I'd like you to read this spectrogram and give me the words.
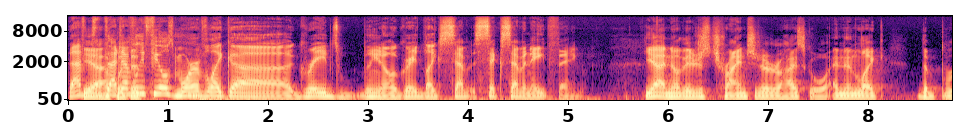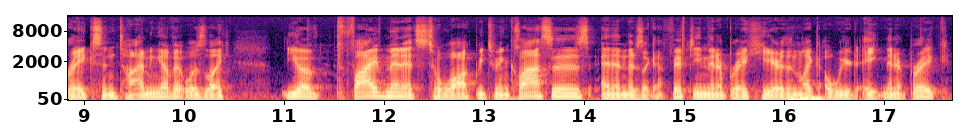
That yeah, that definitely the- feels more of like a grades, you know, grade like seven, six, seven, eight thing. Yeah, no, they're just trying shit out of high school. And then like the breaks and timing of it was like you have five minutes to walk between classes, and then there's like a 15 minute break here, then like a weird eight minute break.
